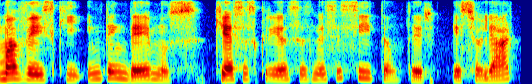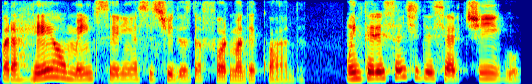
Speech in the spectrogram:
uma vez que entendemos que essas crianças necessitam ter esse olhar para realmente serem assistidas da forma adequada. O interessante desse artigo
